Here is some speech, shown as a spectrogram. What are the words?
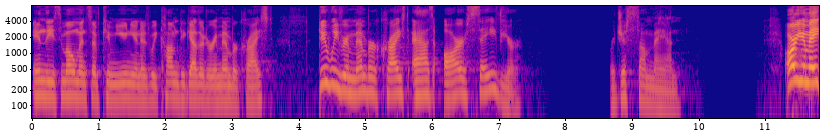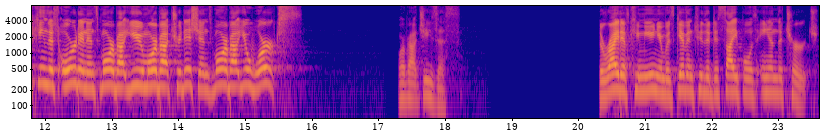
in these moments of communion as we come together to remember Christ? Do we remember Christ as our Savior or just some man? Are you making this ordinance more about you, more about traditions, more about your works, or about Jesus? The rite of communion was given to the disciples and the church.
